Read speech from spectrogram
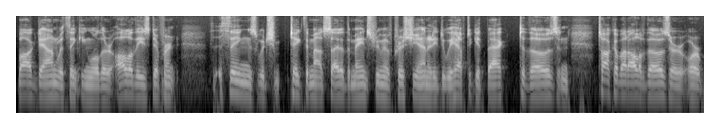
bogged down with thinking, well, there are all of these different things which take them outside of the mainstream of Christianity. Do we have to get back to those and talk about all of those, or, or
